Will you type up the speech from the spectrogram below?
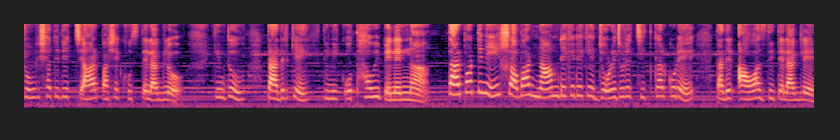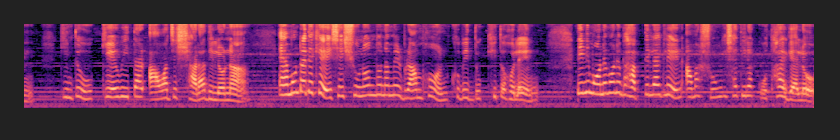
সঙ্গী সাথীদের চারপাশে খুঁজতে লাগল, কিন্তু তাদেরকে তিনি কোথাওই পেলেন না। তারপর তিনি সবার নাম ডেকে ডেকে জোরে জোরে চিৎকার করে তাদের আওয়াজ দিতে লাগলেন। কিন্তু কেউই তার আওয়াজে সাড়া দিল না। এমনটা দেখে সেই সুনন্দ নামের ব্রাহ্মণ খুবই দুঃখিত হলেন। তিনি মনে মনে ভাবতে লাগলেন, আমার সঙ্গী সাথীরা কোথায় গেল?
